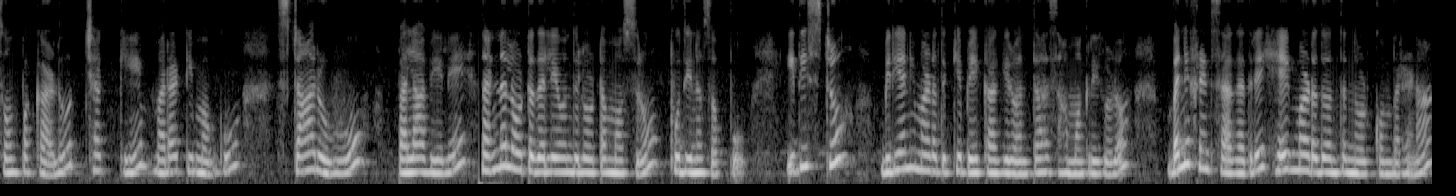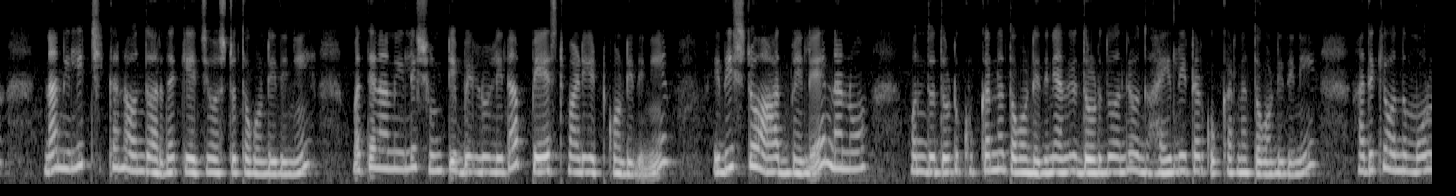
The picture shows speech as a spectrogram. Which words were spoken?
ಸೋಂಪಕಾಳು, ಚಕ್ಕೆ, ಮರಾಠಿ ಮೊಗ್ಗು, ಸ್ಟಾರ್ ಹೂವು, ಪಲಾವ್ ಎಲೆ, ಸಣ್ಣ ಲೋಟದಲ್ಲಿ ಒಂದು ಲೋಟ ಮೊಸರು, ಪುದೀನ ಸೊಪ್ಪು. ಇದಿಷ್ಟು ಬಿರಿಯಾನಿ ಮಾಡೋದಕ್ಕೆ ಬೇಕಾಗಿರುವಂತಹ ಸಾಮಗ್ರಿಗಳು. ಬನ್ನಿ ಫ್ರೆಂಡ್ಸ್, ಹಾಗಾದರೆ ಹೇಗೆ ಮಾಡೋದು ಅಂತ ನೋಡ್ಕೊಂಬರೋಣ ನಾನಿಲ್ಲಿ ಚಿಕನ್ ಒಂದು ಅರ್ಧ ಕೆ ಜಿಯಷ್ಟು ತೊಗೊಂಡಿದ್ದೀನಿ. ಮತ್ತು ನಾನು ಇಲ್ಲಿ ಶುಂಠಿ ಬೆಳ್ಳುಳ್ಳಿನ ಪೇಸ್ಟ್ ಮಾಡಿ ಇಟ್ಕೊಂಡಿದ್ದೀನಿ. ಇದಿಷ್ಟು ಆದಮೇಲೆ ನಾನು ಒಂದು ದೊಡ್ಡ ಕುಕ್ಕರ್ನ ತೊಗೊಂಡಿದ್ದೀನಿ. ಅಂದರೆ ದೊಡ್ಡದು ಅಂದರೆ ಒಂದು ಐದು ಲೀಟರ್ ಕುಕ್ಕರ್ನ ತೊಗೊಂಡಿದ್ದೀನಿ. ಅದಕ್ಕೆ ಒಂದು ಮೂರು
